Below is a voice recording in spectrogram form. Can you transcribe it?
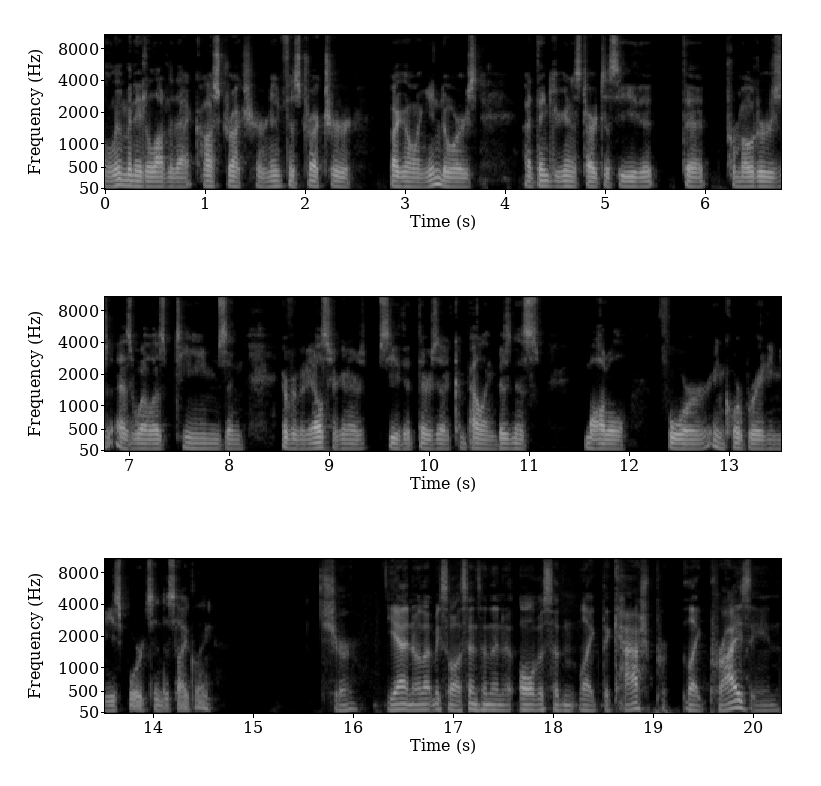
eliminate a lot of that cost structure and infrastructure by going indoors, I think you're going to start to see that that promoters as well as teams and everybody else are going to see that there's a compelling business model for incorporating esports into cycling. Sure. Yeah, no, that makes a lot of sense. And then all of a sudden, like the cash, pr- like prizing,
